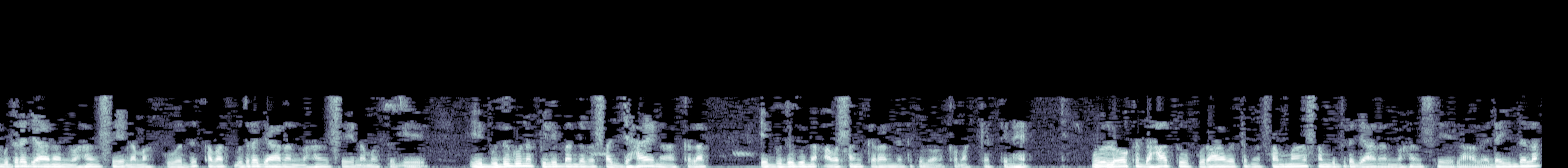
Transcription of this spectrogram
බුදුරජාණන් වහන්සේ නමක් වුවද තවත් බුදුරජාණන් වහන්සේ නමකගේ ඒ බුදුගුණ පිළිබඳව සජ්ජායනා කළත් ඒ බුදුගුණ අවසන් කරන්නට පුළුවන් කමක් නැත්තේ මුළු ලෝක ධාතු පුරාවටම සම්මා සම්බුදුරජාණන් වහන්සේලා වැඩ ඉඳලා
